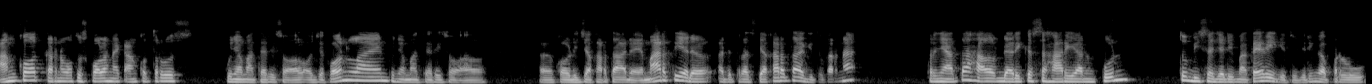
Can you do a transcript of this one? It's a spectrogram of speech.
angkot karena waktu sekolah naik angkot terus punya materi soal ojek online punya materi soal uh, kalau di Jakarta ada MRT ada ada Transjakarta gitu karena ternyata hal dari keseharian pun tuh bisa jadi materi gitu jadi nggak perlu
